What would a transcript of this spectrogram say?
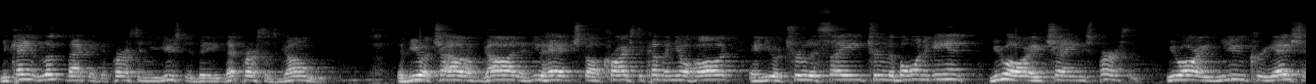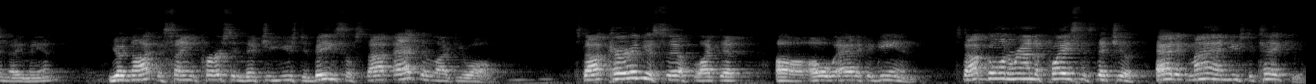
You can't look back at the person you used to be. That person's gone. If you're a child of God and you had Christ to come in your heart and you are truly saved, truly born again, you are a changed person. You are a new creation, amen. You're not the same person that you used to be, so stop acting like you are. Stop carrying yourself like that uh, old addict again. Stop going around the places that your addict mind used to take you.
